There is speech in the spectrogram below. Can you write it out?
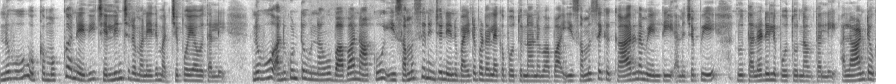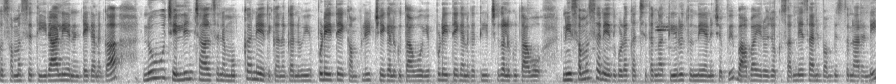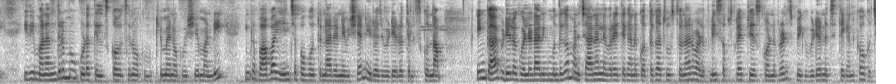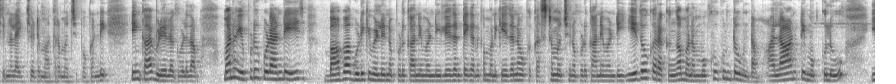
నువ్వు ఒక మొక్కు అనేది చెల్లించడం అనేది మర్చిపోయావు తల్లి. నువ్వు అనుకుంటూ ఉన్నావు బాబా నాకు ఈ సమస్య నుంచి నేను బయటపడలేకపోతున్నాను బాబా. ఈ సమస్యకి కారణం ఏంటి? అని చెప్పి నువ్వు తలడిల్లిపోతున్నావు తల్లి. అలాంటి ఒక సమస్య తీరాలి అని అంటే కనుక నువ్వు చెల్లించాల్సిన మొక్కు అనేది కనుక నువ్వు ఎప్పుడైతే కంప్లీట్ చేయగలుగుతావో ఎప్పుడైతే కనుక తీర్చగలుగుతావో నీ సమస్య అనేది కూడా ఖచ్చితంగా తీరుతుంది అని చెప్పి బాబా ఈరోజు ఒక సందేశాన్ని పంపిస్తున్నారండి. ఇది మనందరము కూడా తెలుసుకోవాల్సిన ఒక ముఖ్యమైన ఒక విషయం అండి. ఇంకా బాబా ఏం చెప్పబోతున్నారనే విషయాన్ని ఈరోజు వీడియోలో తెలుసుకుందాం. ఇంకా వీడియోలోకి వెళ్ళడానికి ముందుగా మన ఛానల్ని ఎవరైతే కనుక కొత్తగా చూస్తున్నారో వాళ్ళు ప్లీజ్ సబ్స్క్రైబ్ చేసుకోండి ఫ్రెండ్స్. మీకు వీడియో నచ్చితే కనుక ఒక చిన్న లైక్ చేయడం మాత్రం మర్చిపోకండి. ఇంకా వీడియోలోకి వెళదాం. మనం ఎప్పుడు కూడా అండి బాబా గుడికి వెళ్ళినప్పుడు కానివ్వండి లేదంటే కనుక మనకి ఏదైనా ఒక కష్టం వచ్చినప్పుడు కానివ్వండి ఏదో ఒక రకంగా మనం మొక్కుకుంటూ ఉంటాం. అలాంటి మొక్కులు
